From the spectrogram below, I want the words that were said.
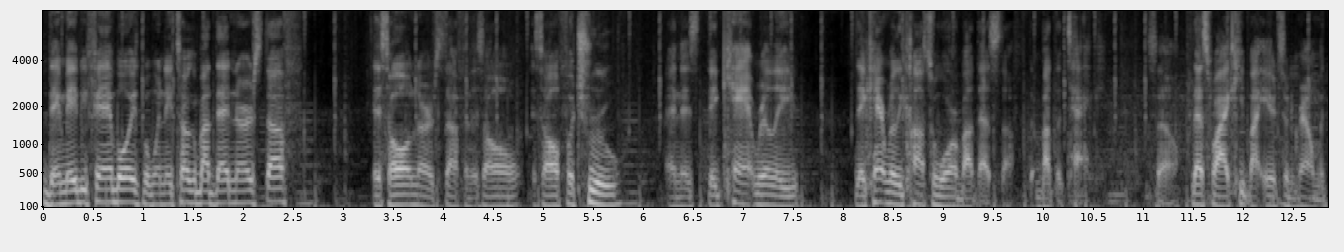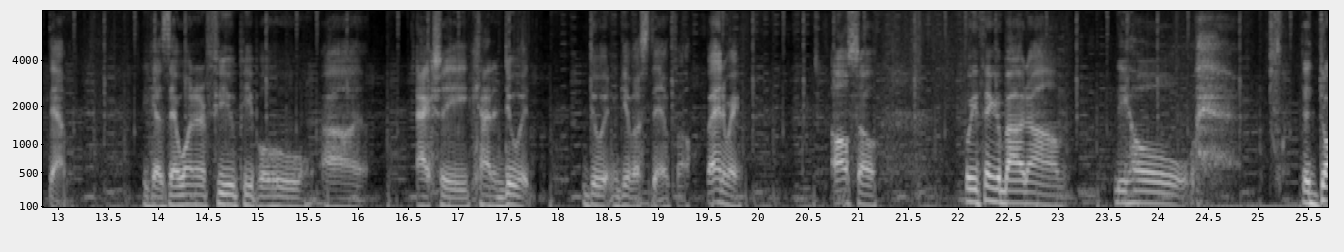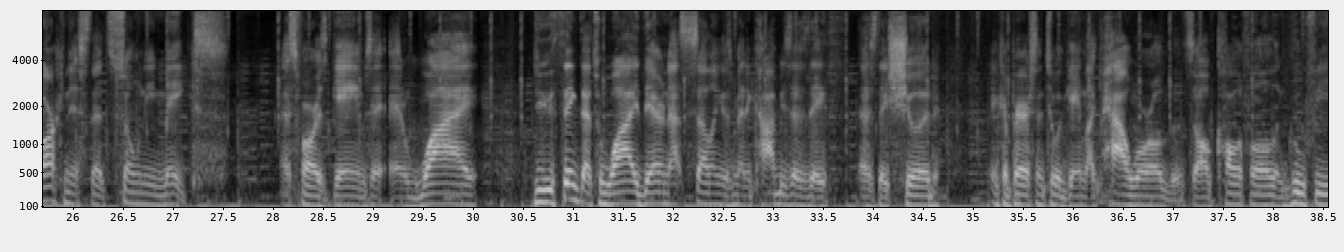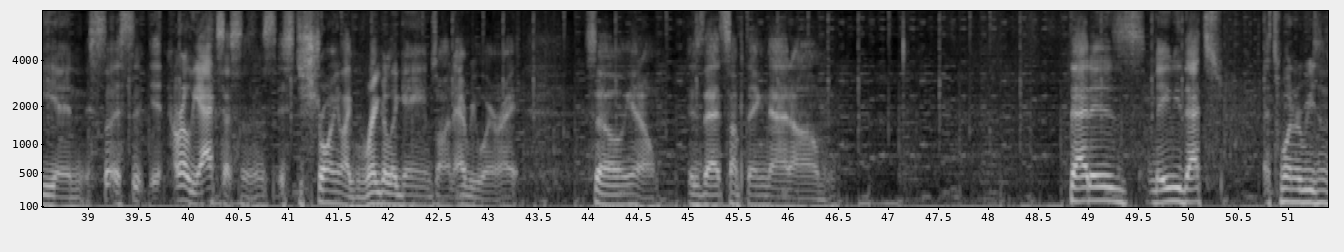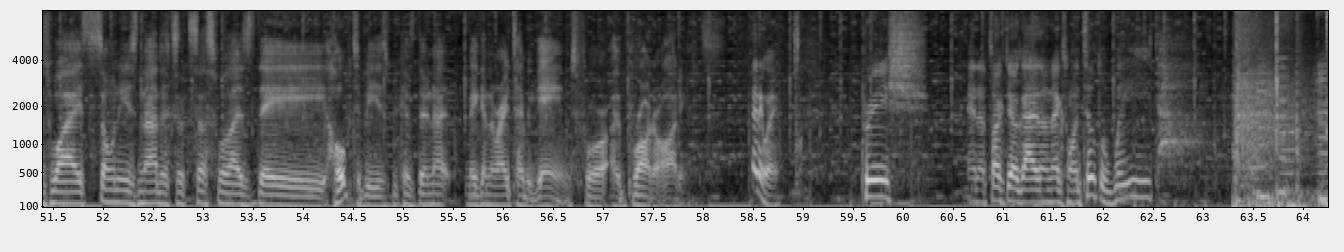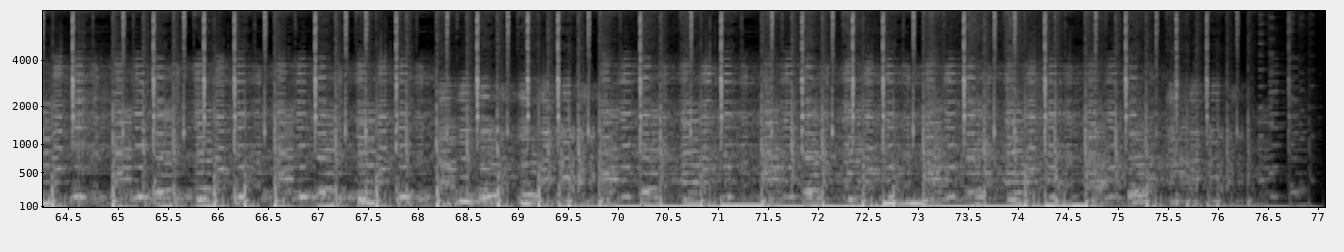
they may be fanboys, but when they talk about that nerd stuff, it's all nerd stuff, and it's all it's all for true, and it's they can't really they can't really console war about that stuff about the tech. So that's why I keep my ear to the ground with them because they're one of the few people who uh, actually kind of do it, do it and give us the info. But anyway, also, when you think about um, the whole, the darkness that Sony makes as far as games and, and why, do you think that's why they're not selling as many copies as they as they should? in comparison to a game like Palworld it's all colorful and goofy and it's, it's early access and it's, it's, destroying like regular games on everywhere, right? So, you know, is that something that um, that is maybe that's that's one of the reasons why Sony is not as successful as they hope to be is because they're not making the right type of games for a broader audience. Anyway, preach, and I'll talk to you guys on the next one. Till the wait.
